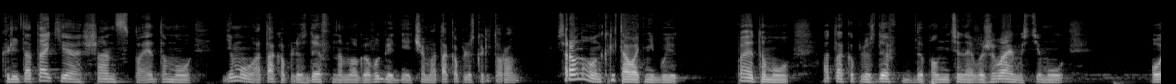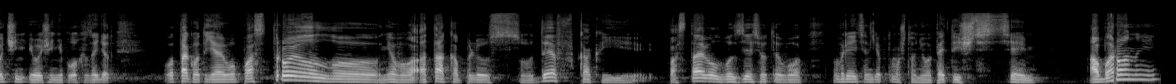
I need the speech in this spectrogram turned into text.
крит атаки, шанс, поэтому ему атака плюс деф намного выгоднее, чем атака плюс крит урон. Все равно он критовать не будет. Поэтому атака плюс деф, дополнительная выживаемость ему очень и очень неплохо зайдет. Вот так вот я его построил, у него атака плюс деф, как и поставил вот здесь вот его в рейтинге, потому что у него 5007 обороны,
